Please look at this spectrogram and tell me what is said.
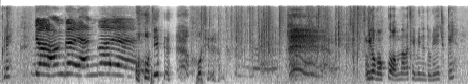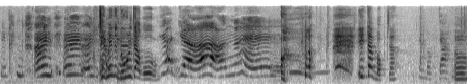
그래? 저안 가요 안 가요. 어디를, 어디를 안 가? 이거 먹고 엄마가 재밌는 놀이 해줄게. 재밌는 놀자고. 야야 안 해. 일단 먹자. 일단 먹자. 응,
